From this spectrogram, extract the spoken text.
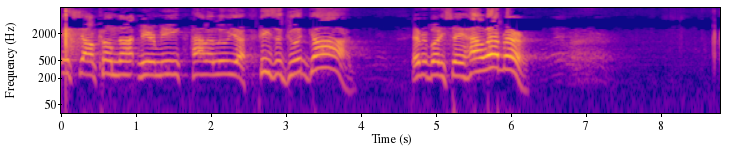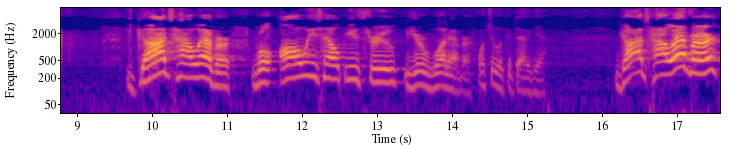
It shall come not near me. Hallelujah. He's a good God. Everybody say, however. God's however will always help you through your whatever. I want you to look at that again. God's however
